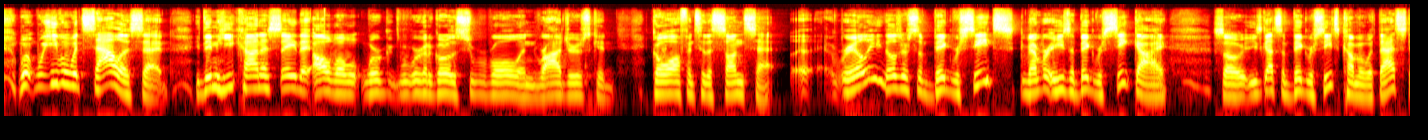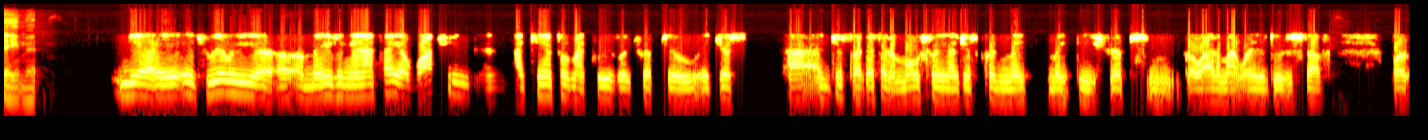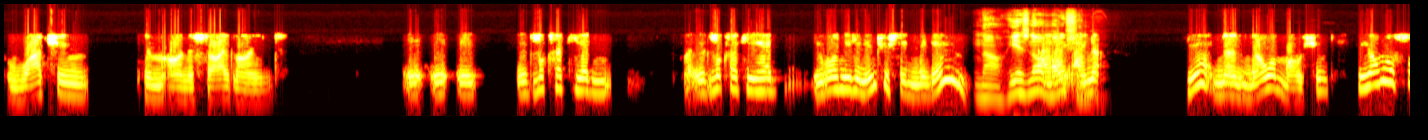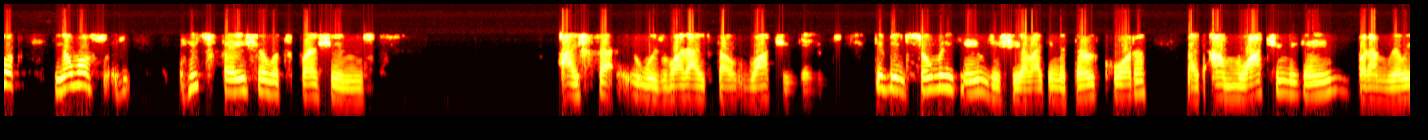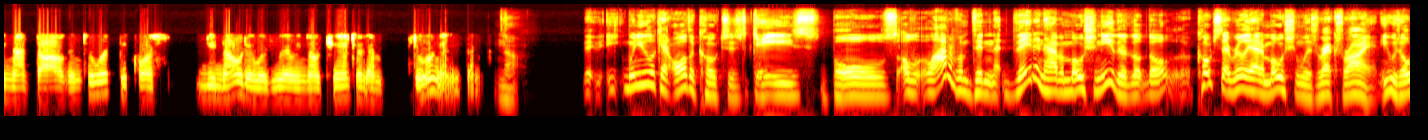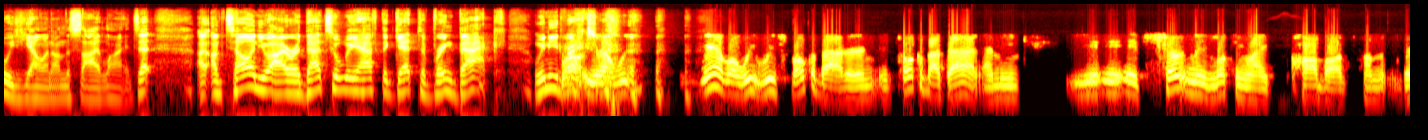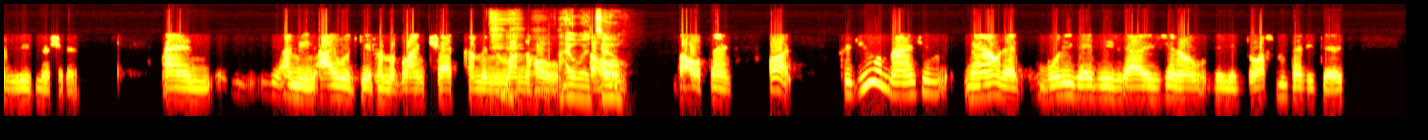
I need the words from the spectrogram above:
Even what Saleh said, didn't he kind of say that? Oh, well, we're we're gonna go to the Super Bowl, and Rodgers could go off into the sunset. Uh, really? Those are some big receipts. Remember, he's a big receipt guy, so he's got some big receipts coming with that statement. Yeah, it's really uh, amazing, and I tell you, watching. I canceled my Cleveland trip too. It just uh, just like I said, emotionally, I just couldn't make make these trips and go out of my way to do the stuff. But watching him on the sidelines, it it it, it looked like he had. It looked like he had. He wasn't even interested in the game. No, he has no emotion. I, I know. Yeah, no, no emotion. He almost looked. He almost. He, his facial expressions. I felt was what I felt watching games there've been so many games this year, like in the third quarter, like I'm watching the game, but I'm really not dialed into it because you know there was really no chance of them doing anything. No. When you look at all the coaches, Gase, Bowles, a lot of them didn't. They didn't have emotion either. The, the coach that really had emotion was Rex Ryan. He was always yelling on the sidelines. That I, am telling you, Ira, that's who we have to get to bring back. We need well, Rex. You know, we, yeah, well, we we spoke about it and, talk about that. I mean, it's certainly looking like Harbaugh's going to leave Michigan. And I mean, I would give him a blank check, come in and run the whole. I would the too. Whole, the whole thing. But could you imagine now that Woody gave these guys, you know, the endorsement that he did,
